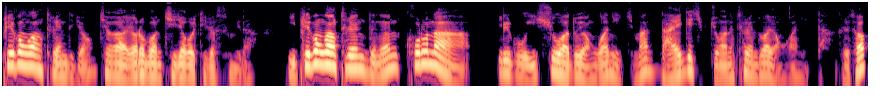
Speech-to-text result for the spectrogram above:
필건강 트렌드죠. 제가 여러 번 지적을 드렸습니다. 이 필건강 트렌드는 코로나19 이슈와도 연관이 있지만 나에게 집중하는 트렌드와 연관이 있다. 그래서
